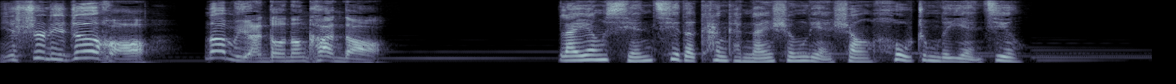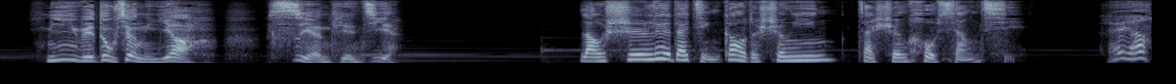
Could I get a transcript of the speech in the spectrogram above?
你视力真好，那么远都能看到。莱阳嫌弃的看看男生脸上厚重的眼镜，你以为都像你一样四眼天机？老师略带警告的声音在身后响起。莱阳，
